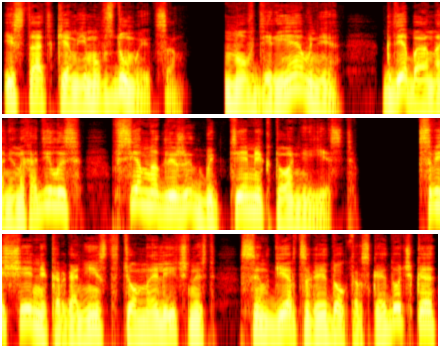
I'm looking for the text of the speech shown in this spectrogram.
и стать кем ему вздумается. Но в деревне, где бы она ни находилась, всем надлежит быть теми, кто они есть. Священник, органист, темная личность, сын герцога и докторская дочка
